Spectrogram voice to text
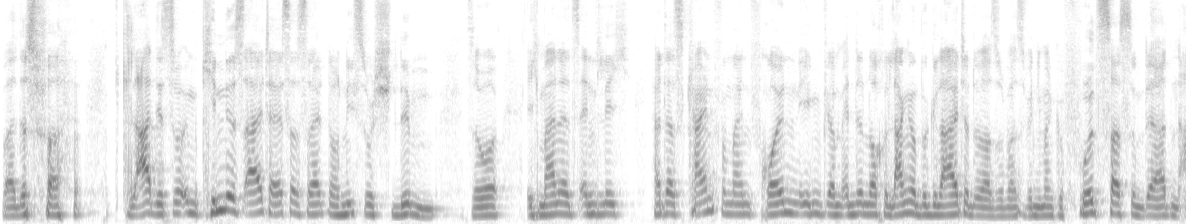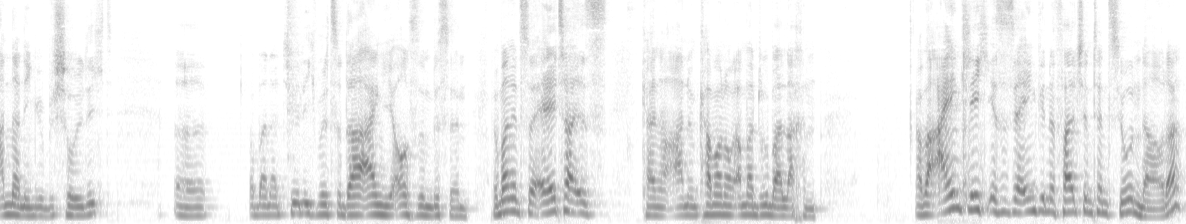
Weil das war, klar, das so im Kindesalter ist das halt noch nicht so schlimm. So, ich meine, letztendlich hat das keinen von meinen Freunden irgendwie am Ende noch lange begleitet oder sowas, wenn jemand gefurzt hast und der hat einen anderen irgendwie beschuldigt. Äh, aber natürlich willst du da eigentlich auch so ein bisschen. Wenn man jetzt so älter ist, keine Ahnung, kann man auch einmal drüber lachen. Aber eigentlich ist es ja irgendwie eine falsche Intention da, oder?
